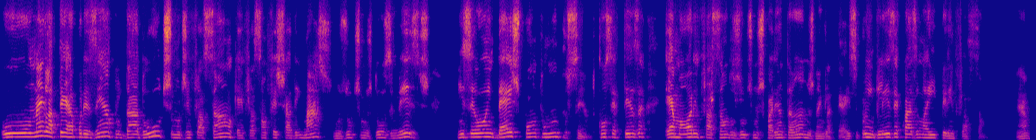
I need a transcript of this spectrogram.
O, na Inglaterra, por exemplo, dado último de inflação, que é a inflação fechada em março, nos últimos 12 meses, encerrou em 10,1%. Com certeza é a maior inflação dos últimos 40 anos na Inglaterra. Isso para o inglês é quase uma hiperinflação. Né?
